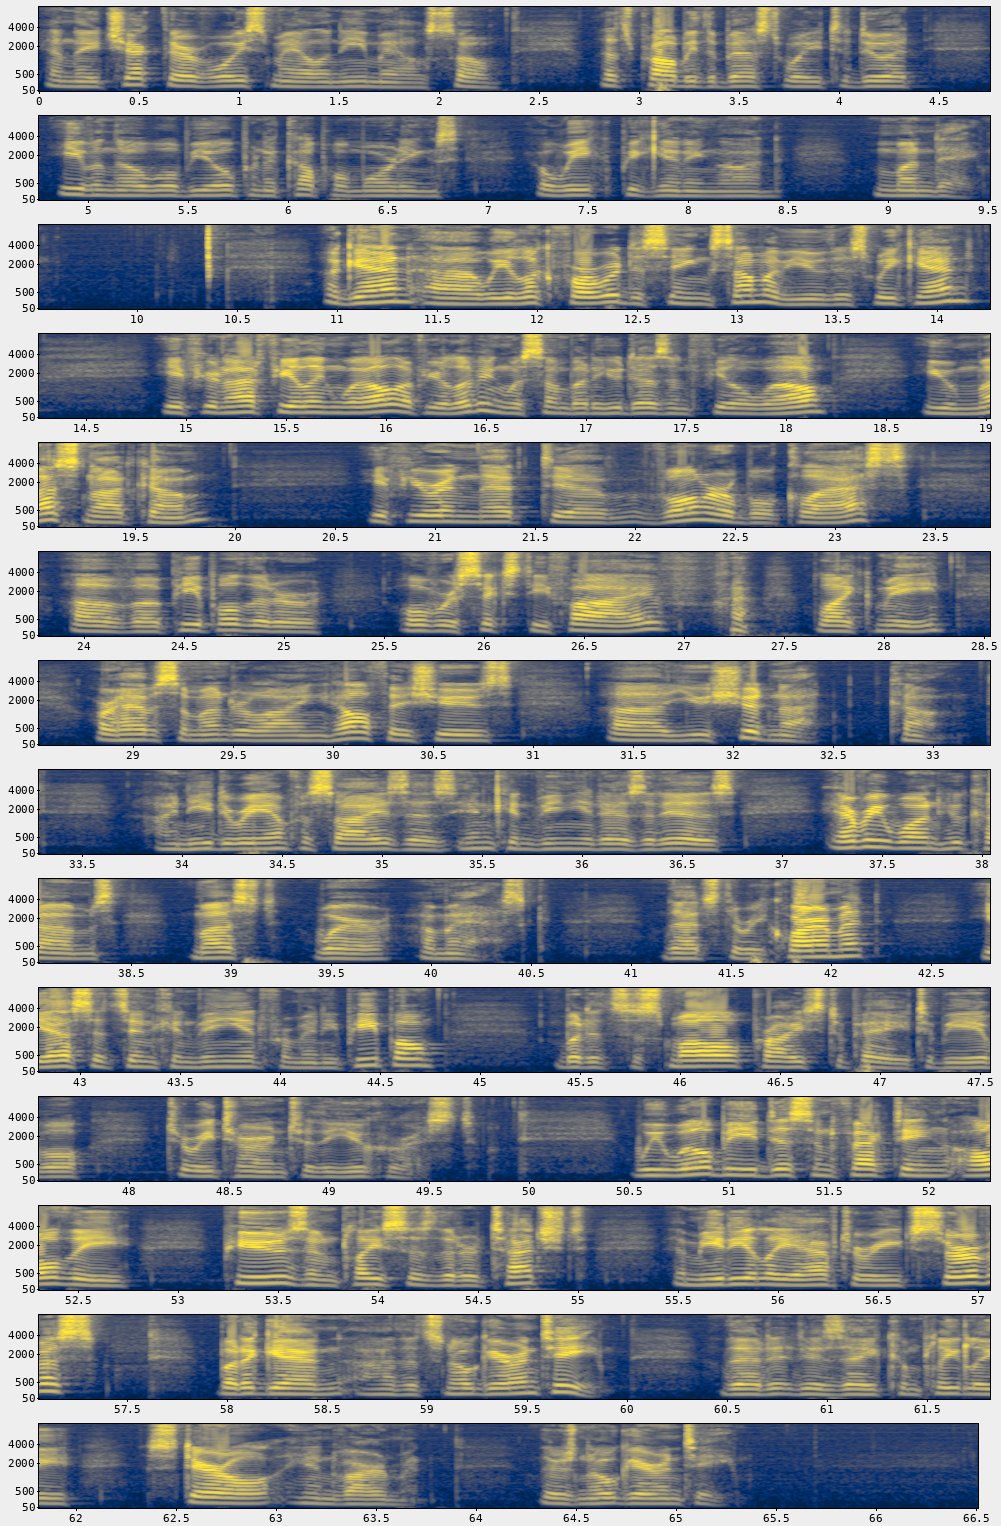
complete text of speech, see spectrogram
and they check their voicemail and email. So that's probably the best way to do it, even though we'll be open a couple mornings a week beginning on Monday. Again, uh, we look forward to seeing some of you this weekend. If you're not feeling well, if you're living with somebody who doesn't feel well, you must not come. If you're in that uh, vulnerable class of uh, people that are over 65, like me, or have some underlying health issues, uh, you should not come. I need to reemphasize, as inconvenient as it is, everyone who comes must wear a mask. That's the requirement. Yes, it's inconvenient for many people, but it's a small price to pay to be able to return to the Eucharist. We will be disinfecting all the pews and places that are touched immediately after each service, but again, uh, that's no guarantee that it is a completely sterile environment. There's no guarantee.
